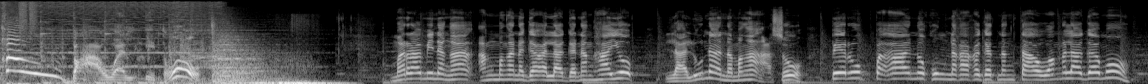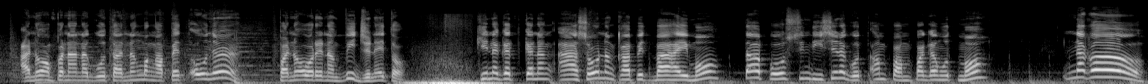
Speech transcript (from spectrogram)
Naku, bawal ito. Marami na nga ang mga nag-aalaga ng hayop, lalo na ng mga aso. Pero paano kung nakakagat ng tao ang alaga mo? Ano ang pananagutan ng mga pet owner? Panoorin ang video na ito. Kinagat ka ng aso ng kapitbahay mo, tapos hindi sinagot ang pampagamot mo? Nako!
